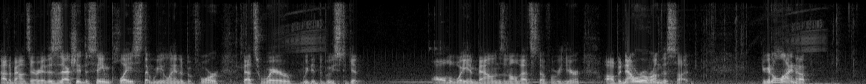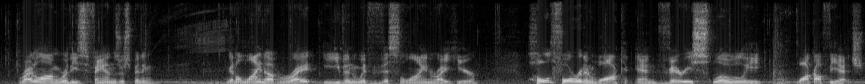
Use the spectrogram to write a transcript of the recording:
out of bounds area. This is actually the same place that we landed before. That's where we did the boost to get all the way in bounds and all that stuff over here. Uh, but now we're over on this side. You're gonna line up right along where these fans are spinning I'm gonna line up right even with this line right here. Hold forward and walk, and very slowly walk off the edge.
